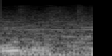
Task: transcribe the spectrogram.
Oh no.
